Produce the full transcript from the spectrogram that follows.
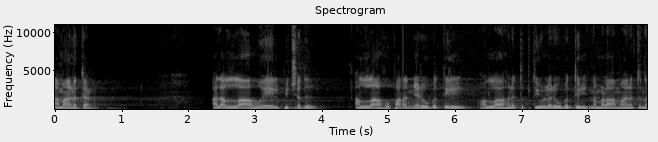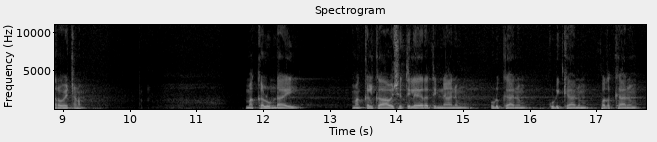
അമാനത്താണ്. അത് അള്ളാഹു ഏൽപ്പിച്ചത് അള്ളാഹു പറഞ്ഞ രൂപത്തിൽ അള്ളാഹുവിന് തൃപ്തിയുള്ള രൂപത്തിൽ നമ്മൾ ആ അമാനത്ത് നിറവേറ്റണം. മക്കളുണ്ടായി മക്കൾക്ക് ആവശ്യത്തിലേറെ തിന്നാനും ഉടുക്കാനും കുടിക്കാനും പുതക്കാനും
